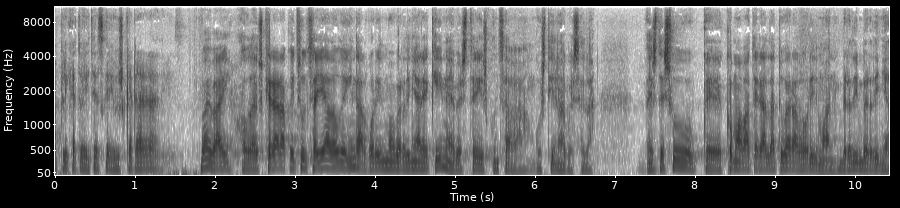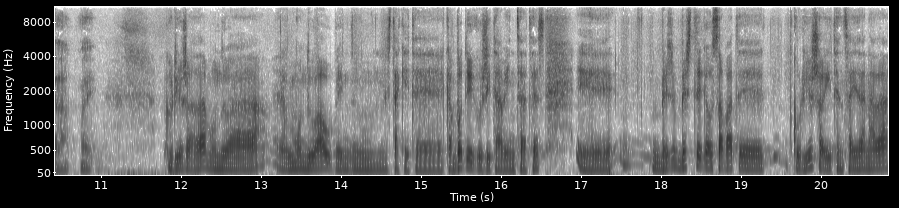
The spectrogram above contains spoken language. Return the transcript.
aplikatu daitezke euskarara? Bai, bai, hau da, euskararako itzultzaia daude egin da, algoritmo berdinarekin e, beste hizkuntza guztienak bezala. Ez dezu, e, koma batera aldatu behar algoritmoan, berdin berdina da, bai. Kuriosa da, mundua, mundu hau, ben, ez dakit, eh, kanpotik ikusita bintzat, ez? E, beste gauza bat e, kurioso egiten zaidana da,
